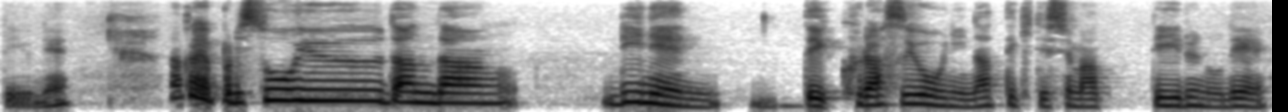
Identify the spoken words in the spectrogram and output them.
ていうね。なんかやっぱりそういうだんだん理念で暮らすようになってきてしまっているので、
